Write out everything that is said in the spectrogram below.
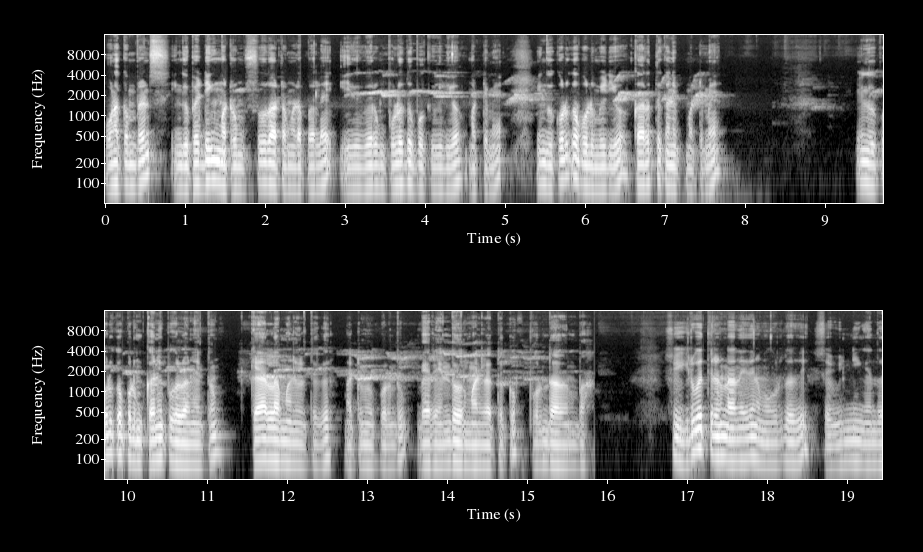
வணக்கம் ஃப்ரெண்ட்ஸ் இங்கு பெட்டிங் மற்றும் சூதாட்டம் நடப்பதில்லை. இது வெறும் பொழுதுபோக்கு வீடியோ மட்டுமே. இங்கு கொடுக்கப்படும் வீடியோ கருத்து கணிப்பு மட்டுமே. இங்கு கொடுக்கப்படும் கணிப்புகள் அனைத்தும் கேரளா மாநிலத்துக்கு மட்டுமே பொருந்தும். வேறு எந்த ஒரு மாநிலத்துக்கும் பொருந்தாதன்பா ஸோ இருபத்தி ரெண்டாந்தேதி நம்ம கொடுத்தது. ஸோ வின்னிங் எந்த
